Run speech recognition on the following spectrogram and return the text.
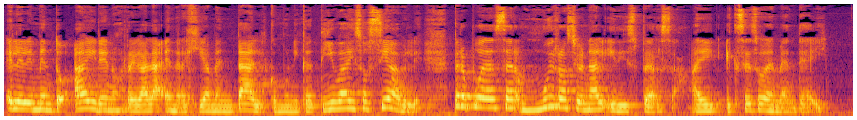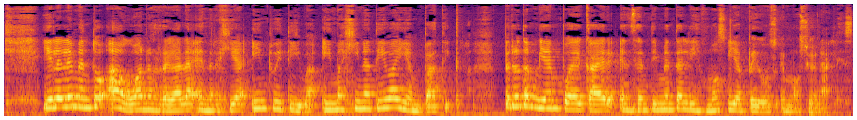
El elemento aire nos regala energía mental, comunicativa y sociable, pero puede ser muy racional y dispersa. Hay exceso de mente ahí. Y el elemento agua nos regala energía intuitiva, imaginativa y empática, pero también puede caer en sentimentalismos y apegos emocionales.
